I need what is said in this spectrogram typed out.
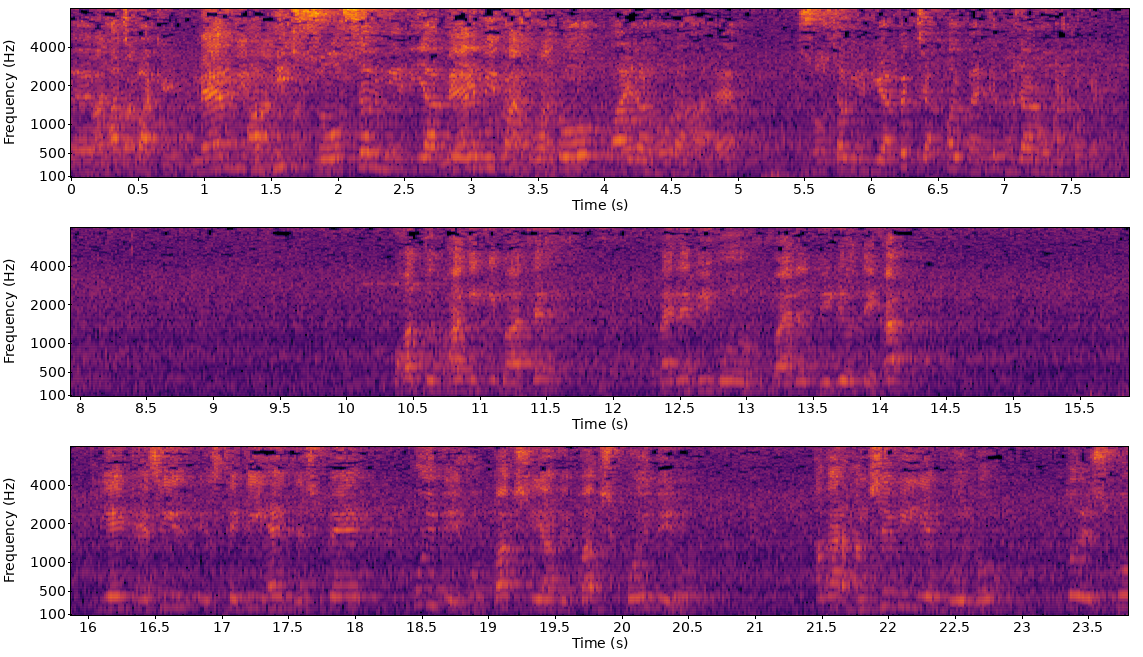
भाजपा के। मेयर भी अभी सोशल मीडिया पे भी फ़ोटो वायरल हो रहा है। सोशल मीडिया पे चप्पल पहन के ध्वजारोहण कर रहे हैं। बहुत दुर्भाग्य की बात है। मैंने भी वो वायरल वीडियो देखा। ये एक ऐसी स्थिति है जिसपे कोई भी हो पक्ष या विपक्ष कोई भी हो अगर हमसे भी ये भूल हो तो इसको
